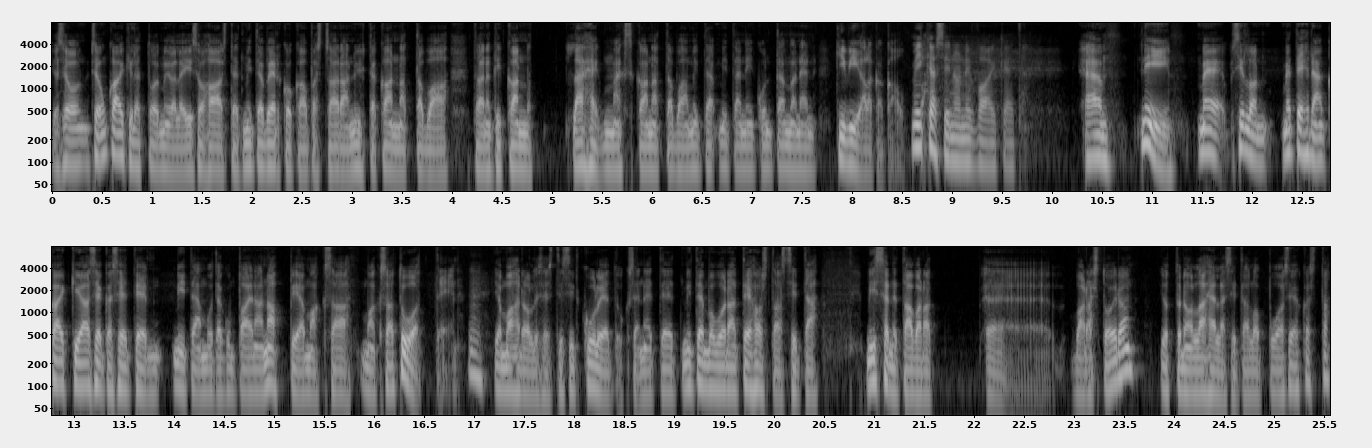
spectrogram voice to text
Ja se on, se on kaikille toimijoille iso haaste, että miten verkkokaupasta saadaan yhtä kannattavaa tai ainakin kannat, lähemmäksi kannattavaa, mitä, mitä niin kuin tämmöinen kivijalkakauppa. Mikä siinä on niin vaikeaa? Äh, niin, me, silloin me tehdään kaikki asiakas eteen mitään muuta kuin painaa nappia ja maksaa, maksaa tuotteen mm. ja mahdollisesti sitten kuljetuksen. Että et miten me voidaan tehostaa sitä, missä ne tavarat äh, varastoidaan, jotta ne on lähellä sitä loppuasiakasta.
